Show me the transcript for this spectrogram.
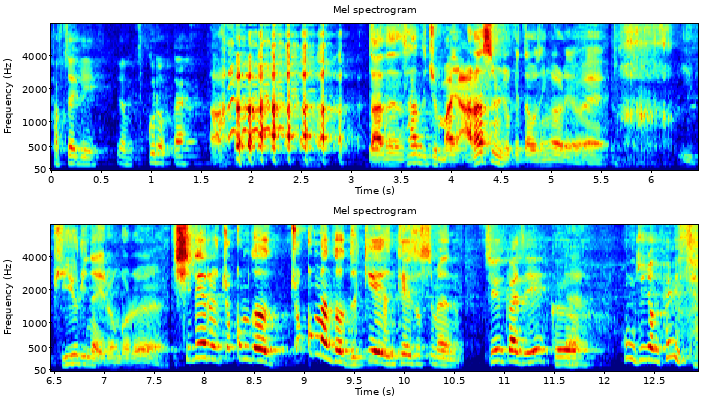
갑자기 좀 부끄럽다. 나는 사람들 좀 많이 알았으면 좋겠다고 생각을 해요. 예. 하, 이 비율이나 이런 거를 시대를 조금 더 조금만 더 늦게 은퇴했었으면 지금까지 그 네. 홍준영 팬미팅,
